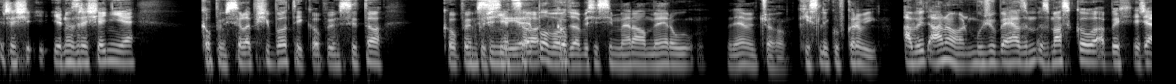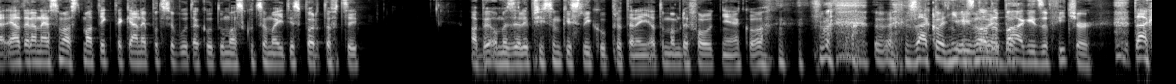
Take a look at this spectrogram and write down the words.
řeši, jedno z řešení je koupím si lepší boty, koupím si to, koupím si, si něco. Apple Watch, koup... aby si si meral měru, nevím čeho, kyslíku v krvi. Aby, ano, můžu běhat s, s maskou, abych, že já teda nejsem astmatik, tak já nepotřebuju takovou tu masku, co mají ty sportovci aby omezili přísun kyslíku, protože já to mám defaultně jako v základní it's výbavě. It's not a bug, it's a feature. tak,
